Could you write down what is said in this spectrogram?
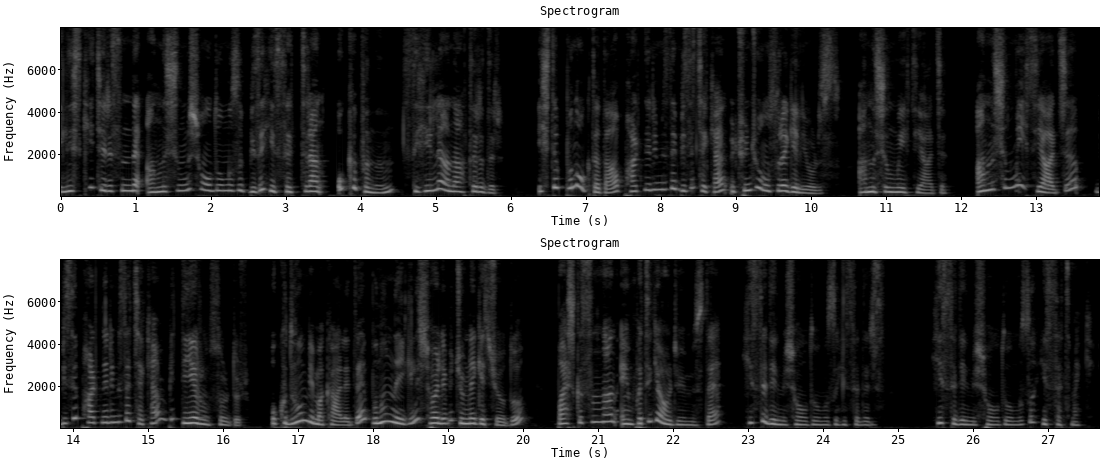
ilişki içerisinde anlaşılmış olduğumuzu bize hissettiren o kapının sihirli anahtarıdır. İşte bu noktada partnerimizde bizi çeken üçüncü unsura geliyoruz. Anlaşılma ihtiyacı. Anlaşılma ihtiyacı bizi partnerimize çeken bir diğer unsurdur. Okuduğum bir makalede bununla ilgili şöyle bir cümle geçiyordu. Başkasından empati gördüğümüzde hissedilmiş olduğumuzu hissederiz. Hissedilmiş olduğumuzu hissetmek.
